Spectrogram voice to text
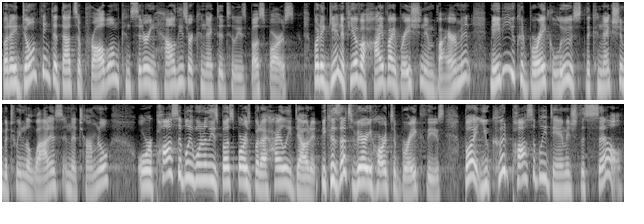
But I don't think that that's a problem considering how these are connected to these bus bars. But again, if you have a high vibration environment, maybe you could break loose the connection between the lattice and the terminal or possibly one of these bus bars, but I highly doubt it because that's very hard to break these. But you could possibly damage the cell.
